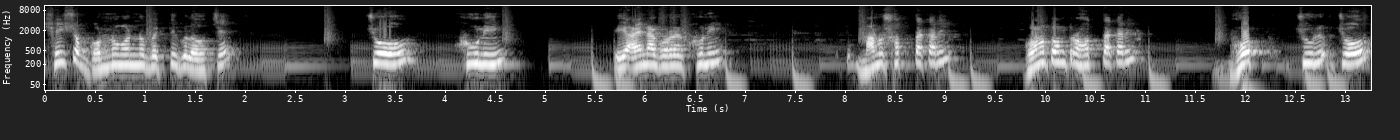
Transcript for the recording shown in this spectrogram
সেই সব গণ্যমান্য ব্যক্তিগুলো হচ্ছে চোর খুনি এই আয়নাঘরের খুনি মানুষ হত্যাকারী গণতন্ত্র হত্যাকারী ভোট চুর- চোর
